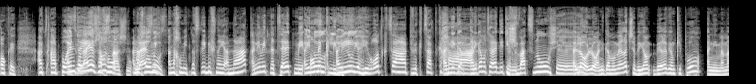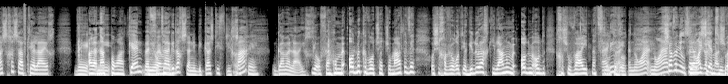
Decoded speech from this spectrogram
אוקיי. את- הפואנטה אולי היא יזוז שאנחנו... משהו, אולי אנחנו יזוז. אנחנו מתנצלים בפני ענת. אני מתנצלת היינו- מעומק ליבי. היינו יהירות קצת, וקצת ככה... אני גם, אני גם רוצה להגיד שאני... השווצנו ש... לא, לא, אני גם אומרת שבערב יום כיפור, אני ממש חשבתי עלייך. ואני, על ענת פורת. כן, ואני רוצה מאוד. להגיד לך שאני ביקשתי סליחה, אוקיי. גם עלייך. יופי, אנחנו מאוד מקוות שאת שומעת את זה, או שחברות יגידו לך, כי לנו מאוד מאוד חשובה ההתנצלות לי- הזאת. נורא, נורא, עכשיו אני רוצה להגיד לך משהו.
